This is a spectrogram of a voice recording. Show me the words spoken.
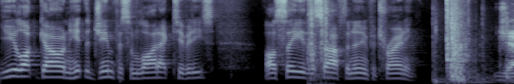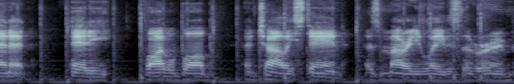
You lot go and hit the gym for some light activities. I'll see you this afternoon for training. Janet, Eddie, Bible Bob, and Charlie stand as Murray leaves the room.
